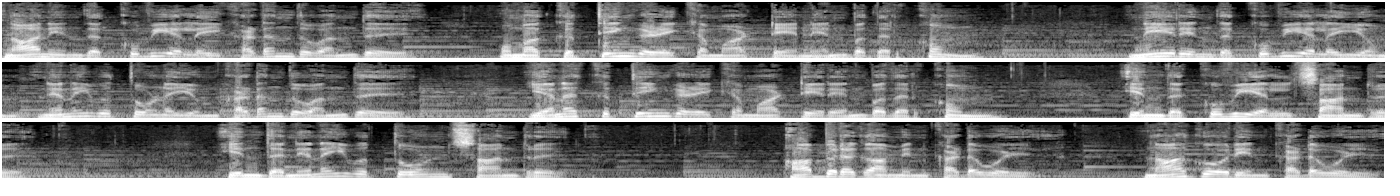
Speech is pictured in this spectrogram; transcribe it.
நான் இந்த குவியலை கடந்து வந்து உமக்கு தீங்கிழைக்க மாட்டேன் என்பதற்கும் நீர் இந்த குவியலையும் நினைவு தூணையும் கடந்து வந்து எனக்கு தீங்கிழைக்க மாட்டீர் என்பதற்கும் இந்த குவியல் சான்று இந்த நினைவு தூண் சான்று ஆபிரகாமின் கடவுள் நாகோரின் கடவுள்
